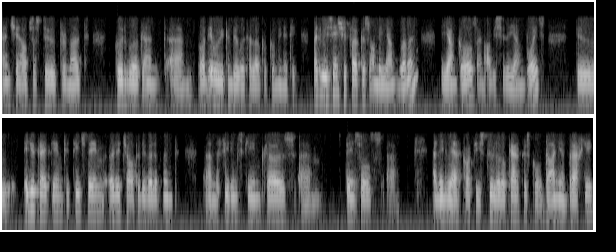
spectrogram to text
and she helps us to promote good work and um, whatever we can do with the local community. But we essentially focus on the young women, the young girls, and obviously the young boys to educate them, to teach them early childhood development, um, the feeding scheme, clothes, um, pencils, uh, and then we have got these two little characters called Dani and Bragi,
